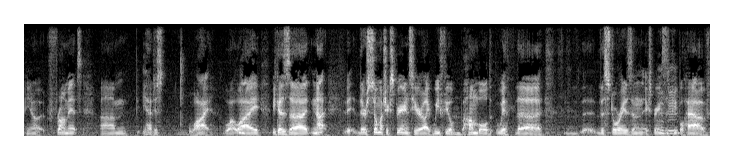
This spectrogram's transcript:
you know, from it. Um, yeah, just why? Why? why? Because uh, not there's so much experience here. Like we feel humbled with the the, the stories and experiences people have.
